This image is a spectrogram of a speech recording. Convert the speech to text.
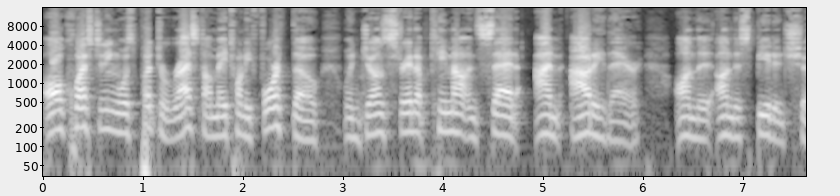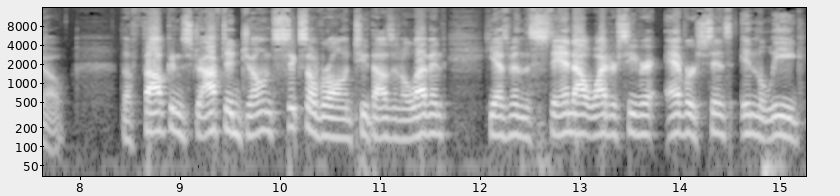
All questioning was put to rest on May 24th, though, when Jones straight up came out and said, I'm out of there on the Undisputed show. The Falcons drafted Jones 6 overall in 2011. He has been the standout wide receiver ever since in the league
